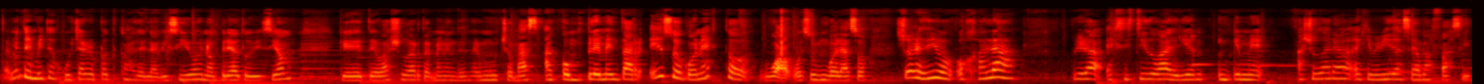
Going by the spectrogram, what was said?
También te invito a escuchar el podcast de la visión o crea tu visión, que te va a ayudar también a entender mucho más, a complementar eso con esto. ¡Wow! Es un golazo. Yo les digo, ojalá hubiera existido alguien en que me ayudara a que mi vida sea más fácil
